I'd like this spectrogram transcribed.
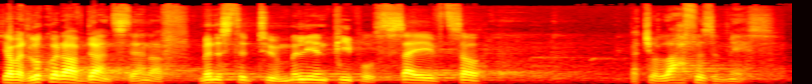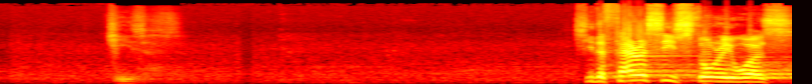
Yeah, but look what I've done, Stan. I've ministered to a million people, saved, so. But your life is a mess. Jesus. See, the Pharisees' story was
